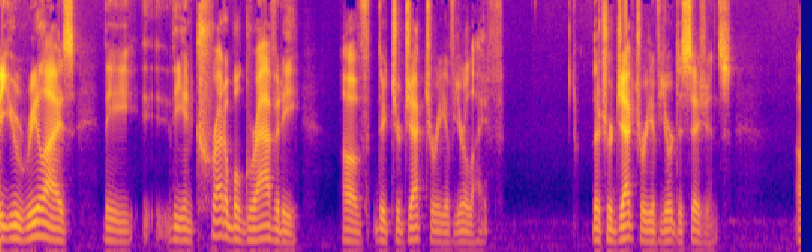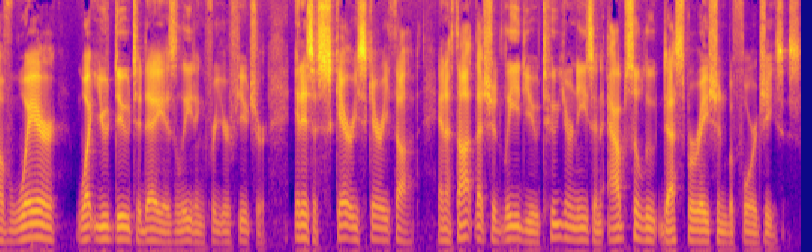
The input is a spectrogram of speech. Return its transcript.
that you realize the the incredible gravity of the trajectory of your life, the trajectory of your decisions, of where what you do today is leading for your future. It is a scary, scary thought, and a thought that should lead you to your knees in absolute desperation before Jesus.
